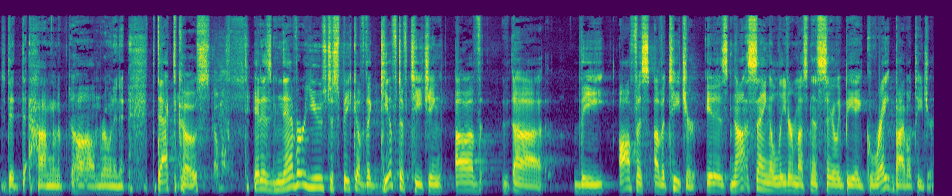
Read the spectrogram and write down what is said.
did, I'm gonna oh, I'm ruining it. Didacticos. It is never used to speak of the gift of teaching of uh, the office of a teacher. It is not saying a leader must necessarily be a great Bible teacher.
